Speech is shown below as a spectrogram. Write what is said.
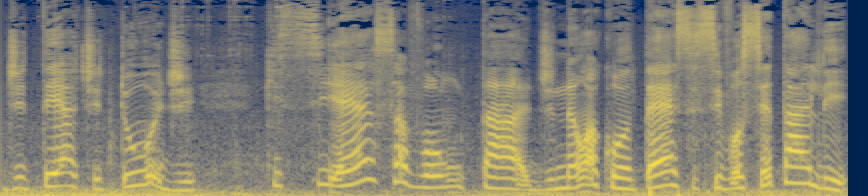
de ter atitude. Que se essa vontade não acontece, se você tá ali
